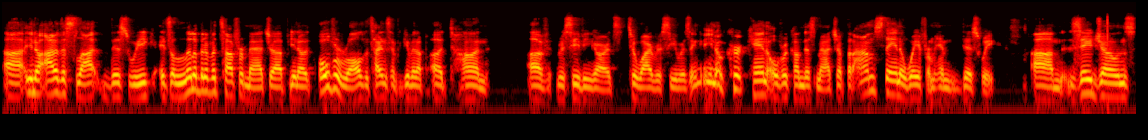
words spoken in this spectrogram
uh, you know, out of the slot this week, it's a little bit of a tougher matchup. You know, overall, the Titans have given up a ton of receiving yards to wide receivers. And, you know, Kirk can overcome this matchup, but I'm staying away from him this week. Um, Zay Jones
